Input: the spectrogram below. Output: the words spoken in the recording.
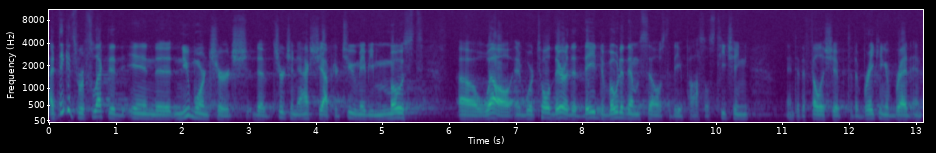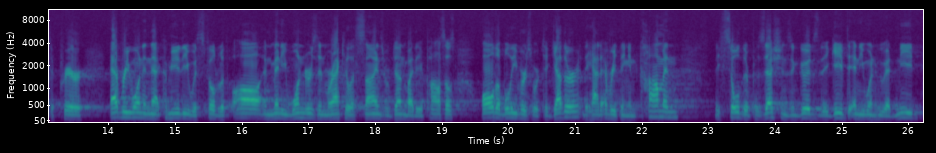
I think it's reflected in the newborn church, the church in Acts chapter 2, maybe most uh, well. And we're told there that they devoted themselves to the apostles' teaching and to the fellowship, to the breaking of bread, and to prayer. Everyone in that community was filled with awe, and many wonders and miraculous signs were done by the apostles. All the believers were together, they had everything in common. They sold their possessions and goods, they gave to anyone who had need.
